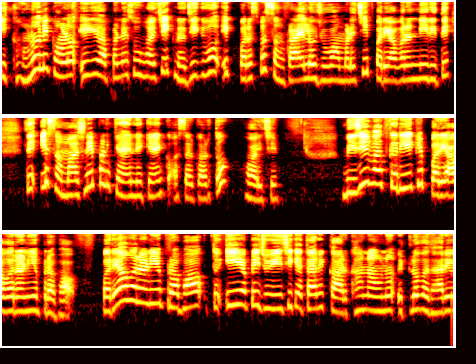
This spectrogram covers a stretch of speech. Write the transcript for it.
એ ઘણો ને ઘણો એ આપણને શું હોય છે, એક નજીકવો એક પરસ્પર સંકળાયેલો જોવા મળે છે, પર્યાવરણની રીતે. તે એ સમાજને પણ ક્યાંય ને ક્યાંક અસર કરતો હોય છે. બીજી વાત કરીએ કે પર્યાવરણીય પ્રભાવ. પર્યાવરણીય પ્રભાવ તો એ આપણે જોઈએ છીએ કે અત્યારે કારખાનાઓનો એટલો વધારે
